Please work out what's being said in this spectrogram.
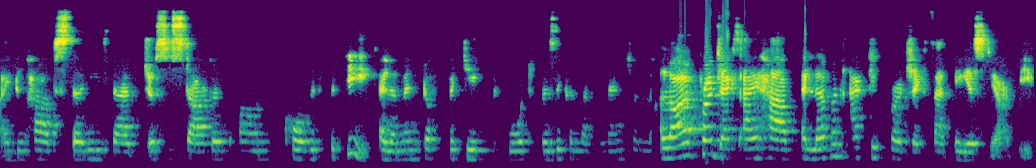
I do have studies that just started on COVID fatigue, element of fatigue, both physical and mental. A lot of projects. I have 11 active projects at ASDRP.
